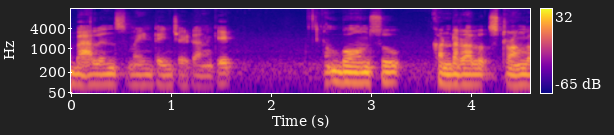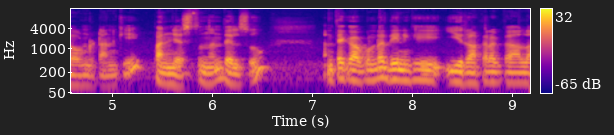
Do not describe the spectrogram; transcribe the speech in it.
బ్యాలెన్స్ మెయింటైన్ చేయడానికి బోన్స్ కండరాలు స్ట్రాంగ్గా ఉండటానికి పనిచేస్తుందని తెలుసు. అంతేకాకుండా దీనికి ఈ రకరకాల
